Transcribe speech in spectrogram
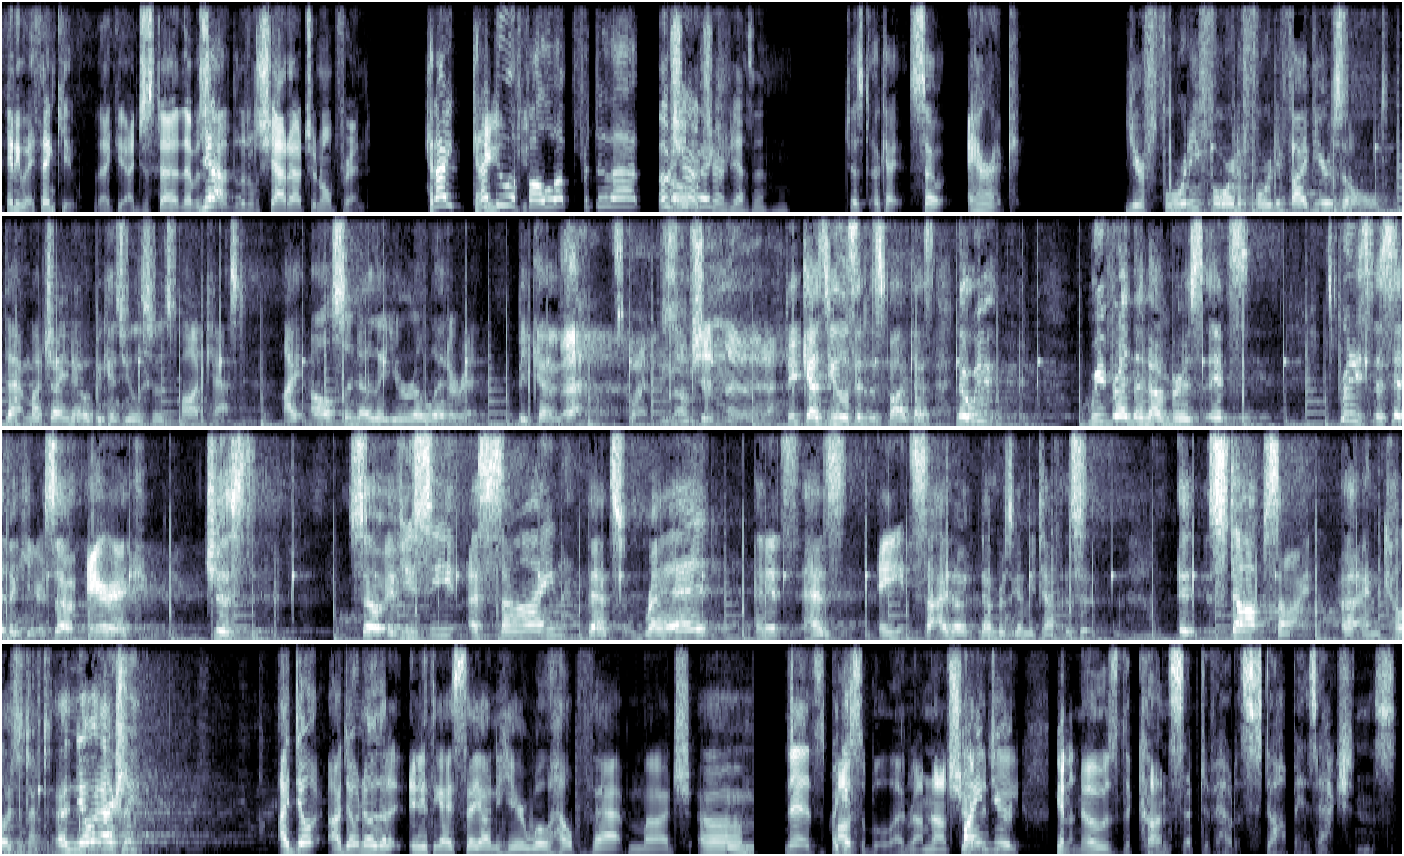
Anyway, thank you. Thank you. I just uh, that was Yeah. a little shout out to an old friend. Can I can I You- do a follow up for to that? Oh, real sure, quick? sure, yes. uh, Just okay. So Eric, you're 44 to 45 years old. That much I know because you listen to this podcast. I also know that you're illiterate because That's quite an assumption. Uh, because you listen to this podcast. No, we we've run the numbers. It's it's pretty specific here. So Eric, just so if you see a sign that's red and it has eight, si- I know numbers are gonna be tough. It's- It, stop sign uh, and colors are tough. To, and you know what? Actually, I don't I don't know that anything I say on here will help that much. Um, It's possible. I'm, I'm not sure that your- he Can- knows the concept of how to stop his actions.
